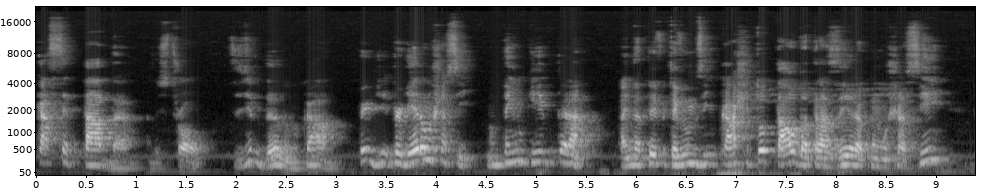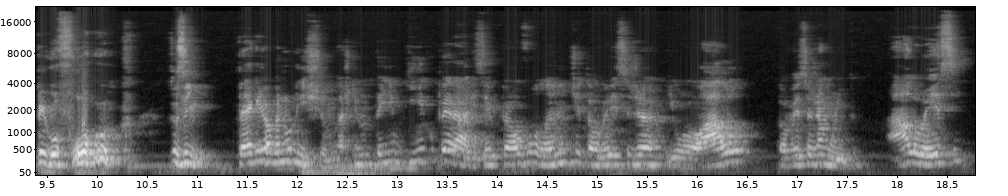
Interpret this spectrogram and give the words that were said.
cacetada do Stroll. Vocês viram dano no carro? Perdi, perderam o chassi, não tem o que recuperar ainda teve, teve um desencaixe total da traseira com o chassi, pegou fogo, assim, pega e joga no lixo. Acho que não tem o que recuperar. E se recuperar o volante, talvez seja. E o halo, talvez seja muito. Halo esse,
